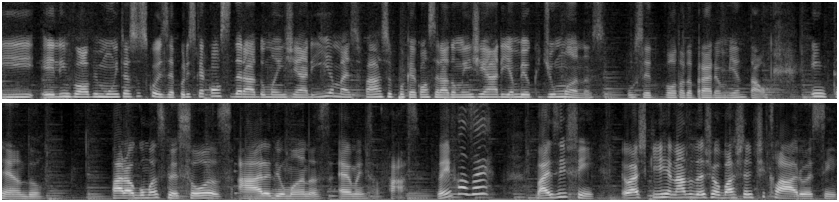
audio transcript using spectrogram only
E ele envolve muito essas coisas. É por isso que é considerado uma engenharia mais fácil, porque é considerado uma engenharia meio que de humanas, por ser voltada para a área ambiental. Entendo. Para algumas pessoas, a área de humanas é muito fácil. Vem fazer! Mas enfim, eu acho que Renata deixou bastante claro, assim,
